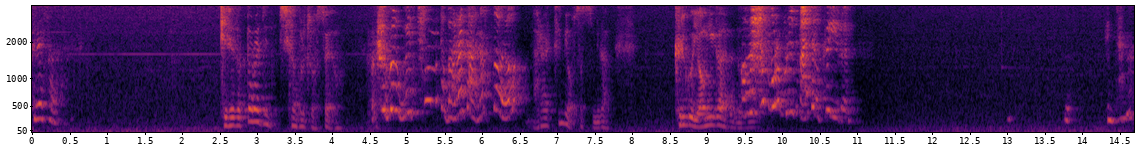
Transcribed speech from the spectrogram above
그래서요. 길에서 떨어진 지갑을 주었어요. 그걸 왜 처음부터 말하지 않았어요? 말할 틈이 없었습니다. 그리고 영희가 아, 함부로 부르지 마세요 그 이름. 괜찮아?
